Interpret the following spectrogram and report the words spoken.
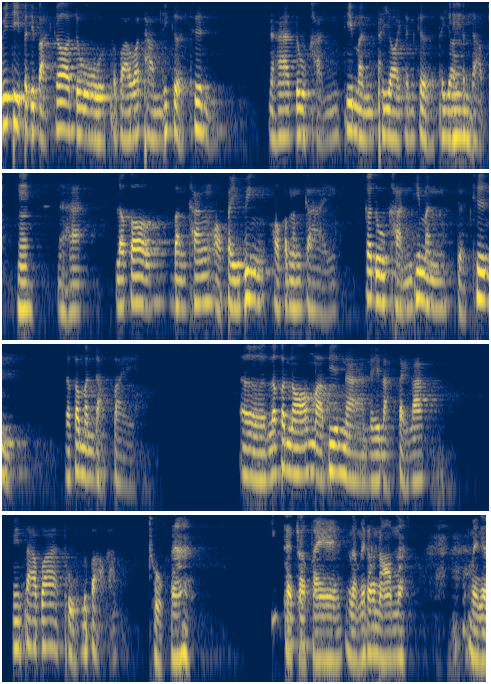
วิธีปฏิบัติก็ดูสภาวธรรมที่เกิดขึ้นนะฮะดูขันที่มันทยอยกันเกิด ทยอยกันดับนะฮะแล้วก็บางครั้งออกไปวิ่งออกกำลังกาย ก็ดูขันที่มันเกิดขึ้น แล้วก็มันดับไป เออแล้วก็น้อมมาพิจารณาในหลักไตรลักษณ์ไม่ทราบว่าถูกหรือเปล่าครับ ถูกนะ แต่ต่อไปเราไม่ต้องน้อมนะไม่ได้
